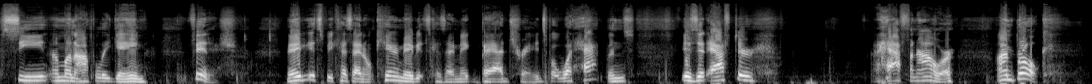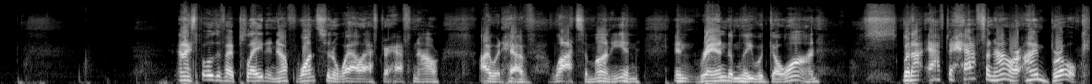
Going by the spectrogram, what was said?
seen a Monopoly game finish. Maybe it's because I don't care. Maybe it's because I make bad trades. But what happens is that after a half an hour, I'm broke. And I suppose if I played enough once in a while after half an hour, I would have lots of money and, and randomly would go on. But after half an hour, I'm broke.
